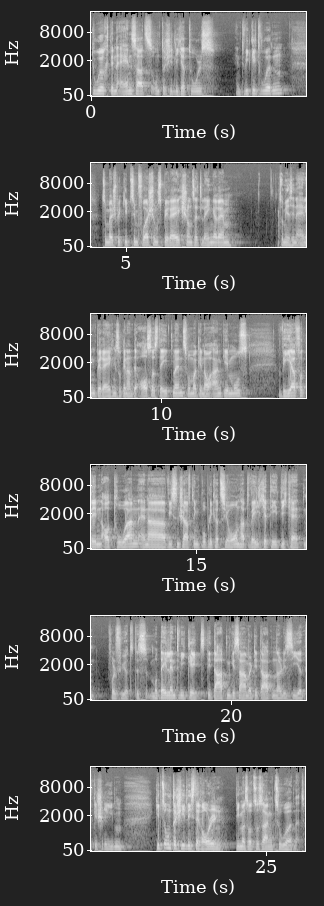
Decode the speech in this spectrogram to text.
durch den Einsatz unterschiedlicher Tools entwickelt wurden. Zum Beispiel gibt es im Forschungsbereich schon seit längerem, zumindest in einigen Bereichen, sogenannte Author-Statements, wo man genau angeben muss, wer von den Autoren einer wissenschaftlichen Publikation hat welche Tätigkeiten vollführt. Das Modell entwickelt, die Daten gesammelt, die Daten analysiert, geschrieben. Gibt es unterschiedlichste Rollen, die man sozusagen zuordnet.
